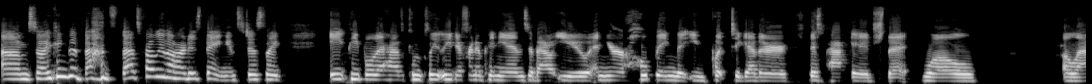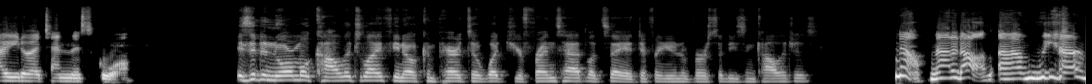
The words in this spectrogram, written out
Um, so I think that that's that's probably the hardest thing. It's just like eight people that have completely different opinions about you, and you're hoping that you put together this package that will allow you to attend this school. Is it a normal college life, you know, compared to what your friends had, let's say, at different universities and colleges? No, not at all. Um, we have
